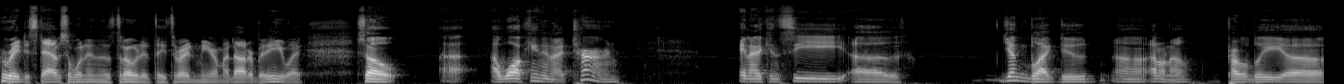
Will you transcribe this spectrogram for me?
ready to stab someone in the throat if they threaten me or my daughter. But anyway, so uh, I walk in and I turn, and I can see a young black dude. Uh, I don't know, probably uh,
